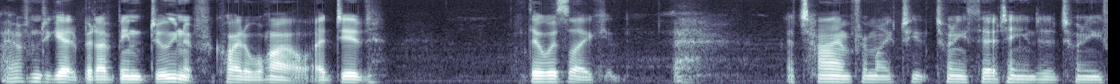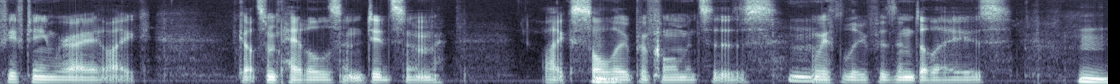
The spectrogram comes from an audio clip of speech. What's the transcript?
I often forget, but I've been doing it for quite a while. I did there was like a time from like 2013 to 2015 where I like got some pedals and did some like solo performances Mm. with loopers and delays Hmm.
